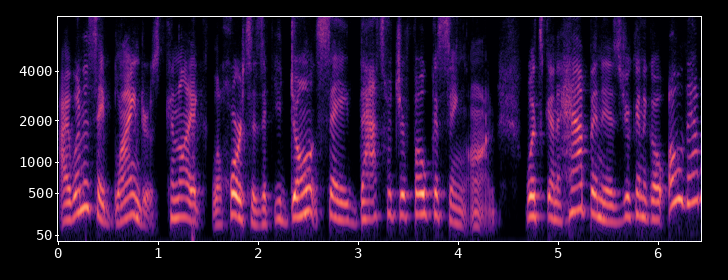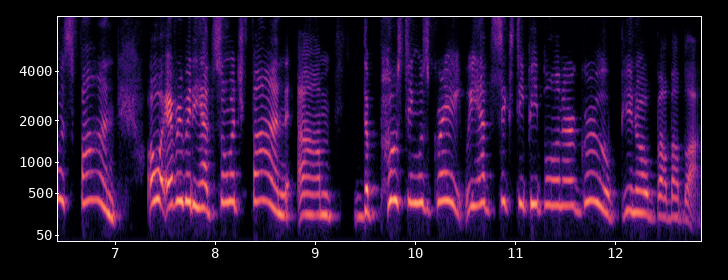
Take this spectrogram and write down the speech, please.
I want to say blinders, kind of like the horses. If you don't say that's what you're focusing on, what's going to happen is you're going to go, oh, that was fun. Oh, everybody had so much fun. Um, the posting was great. We had 60 people in our group, you know, blah, blah, blah.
